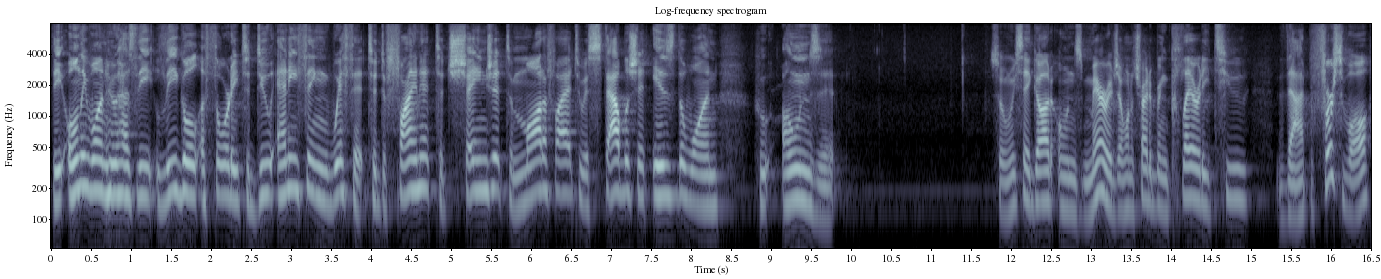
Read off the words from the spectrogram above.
The only one who has the legal authority to do anything with it, to define it, to change it, to modify it, to establish it, is the one who owns it. So when we say God owns marriage, I want to try to bring clarity to that. But first of all,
